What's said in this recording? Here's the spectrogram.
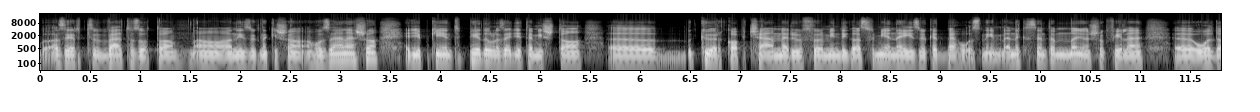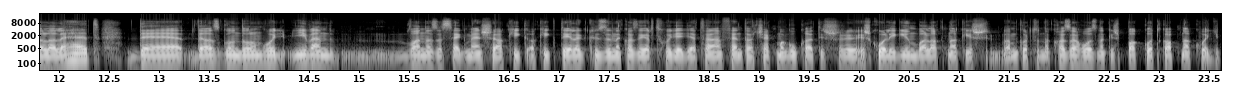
azért változott a, a, a nézőknek is a, a hozzáállása. Egyébként például az egyetemista ö, kör kapcsán merül föl mindig az, hogy milyen nehéz őket behozni. Ennek szerintem nagyon sokféle oldala lehet, de, de azt gondolom, hogy nyilván van az a szegmense, akik, akik tényleg küzdenek azért, hogy egyáltalán fenntartsák magukat, és, és kollégiumban laknak, és amikor tudnak hazahoznak, és pakkot kapnak, hogy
